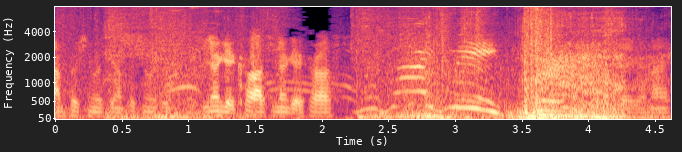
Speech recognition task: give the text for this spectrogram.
I'm pushing with you, I'm pushing with you. You don't get crossed, you don't get crossed. Revive me! There you go, nice.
